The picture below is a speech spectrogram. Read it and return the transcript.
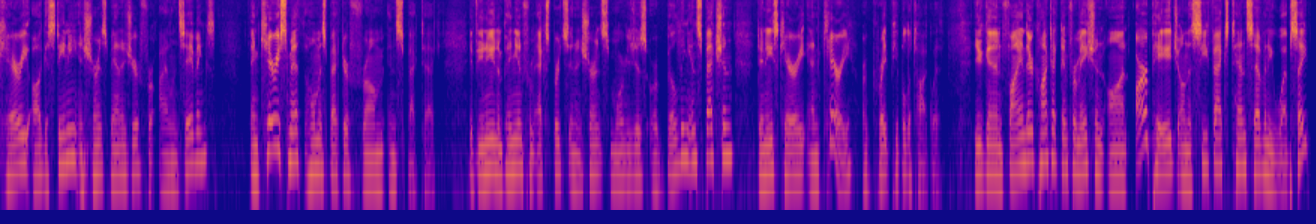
Carrie Augustini, insurance manager for Island Savings, and Carrie Smith, home inspector from Inspectech. If you need an opinion from experts in insurance, mortgages, or building inspection, Denise Carrie and Carrie are great people to talk with. You can find their contact information on our page on the CFAX 1070 website.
